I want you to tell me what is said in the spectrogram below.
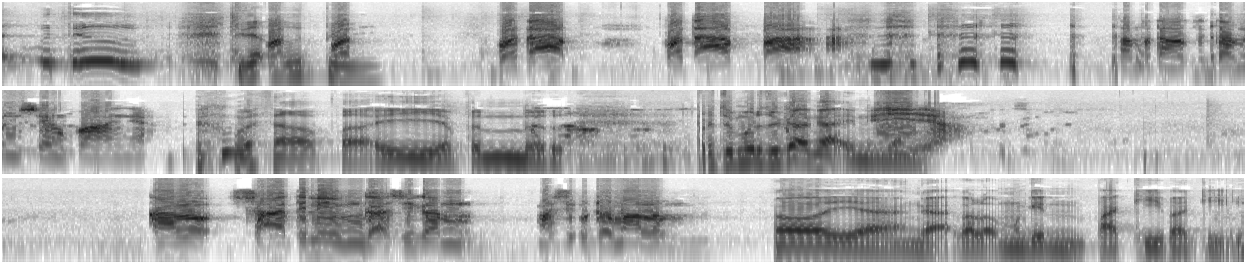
Betul. Tidak buat, butuh. buat, buat, ap- buat apa? Tambah tambah vitamin C yang banyak. Buat apa? Iya bener. Berjemur juga nggak ini iya. Kalau saat ini enggak sih kan masih udah malam Oh iya, enggak kalau mungkin pagi-pagi.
